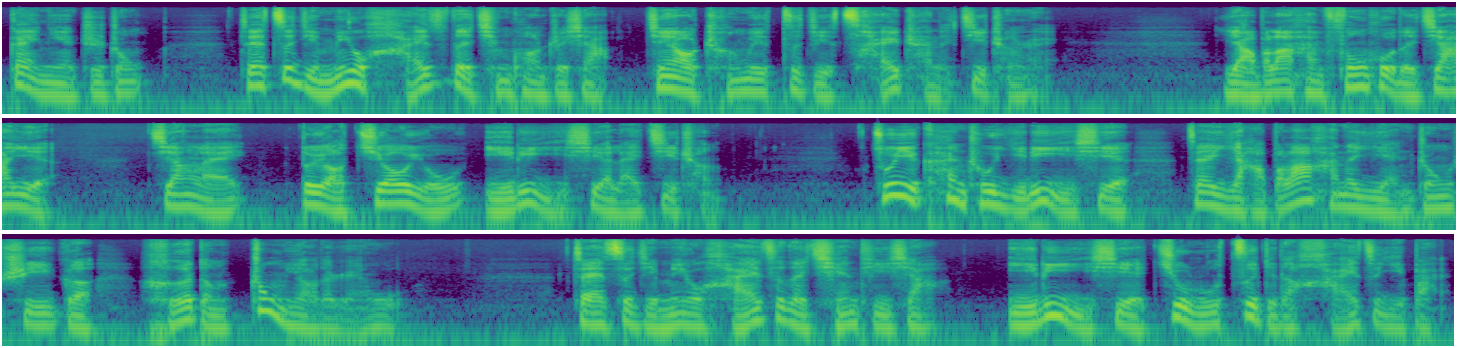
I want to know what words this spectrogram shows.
概念之中，在自己没有孩子的情况之下，将要成为自己财产的继承人。亚伯拉罕丰厚的家业，将来都要交由以利以谢来继承。足以看出以利以谢在亚伯拉罕的眼中是一个何等重要的人物。在自己没有孩子的前提下，以利以谢就如自己的孩子一般。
